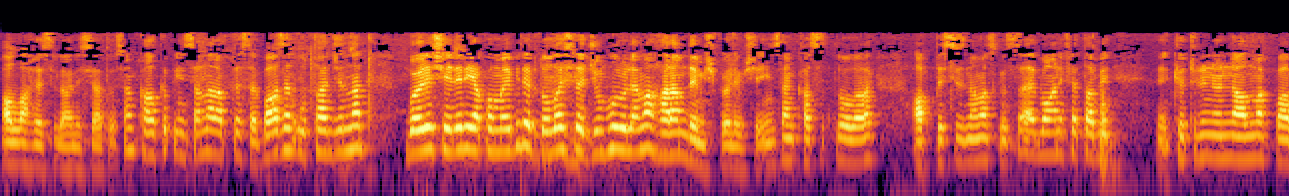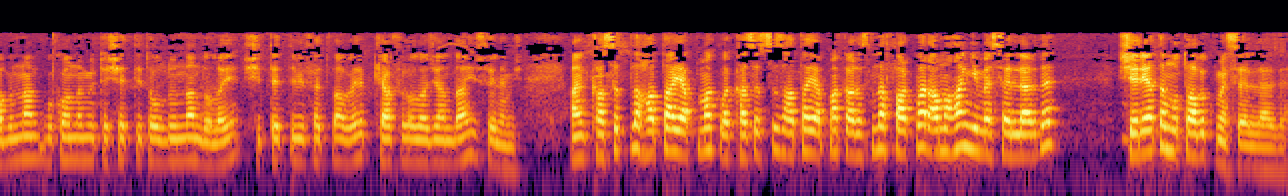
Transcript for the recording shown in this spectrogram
Allah Resulü aleyhissalatü vesselam. Kalkıp insanlar abdest alır. Bazen utancından böyle şeyleri yapamayabilir. Dolayısıyla cumhur ulema haram demiş böyle bir şey. İnsan kasıtlı olarak abdestsiz namaz kılsa. Ebu Hanife tabi e, kötülüğün önüne almak babından bu konuda müteşeddit olduğundan dolayı şiddetli bir fetva verip kafir olacağını dahi söylemiş. Hani kasıtlı hata yapmakla kasıtsız hata yapmak arasında fark var ama hangi meselelerde? Şeriata mutabık meselelerde.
